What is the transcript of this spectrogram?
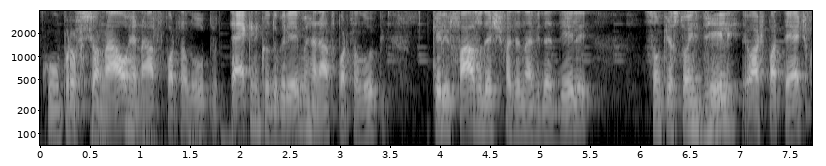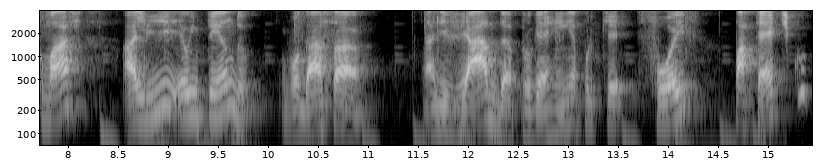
com o profissional Renato Portaluppi, o técnico do Grêmio Renato Portaluppi. O que ele faz ou deixa de fazer na vida dele são questões dele, eu acho patético, mas ali eu entendo, vou dar essa aliviada pro Guerrinha, porque foi patético,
